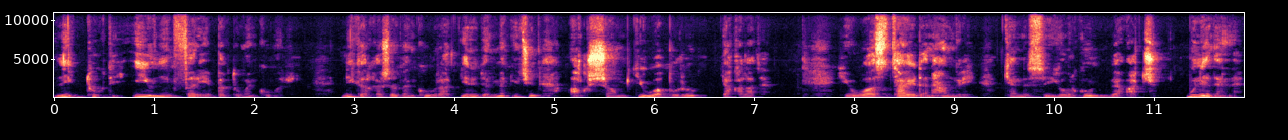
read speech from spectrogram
Nick took the evening ferry back to Vancouver. Nick arkadaşlar Vancouver'a geri dönmek için akşamki vapuru yakaladı. He was tired and hungry. Kendisi yorgun ve aç. Bu nedenle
